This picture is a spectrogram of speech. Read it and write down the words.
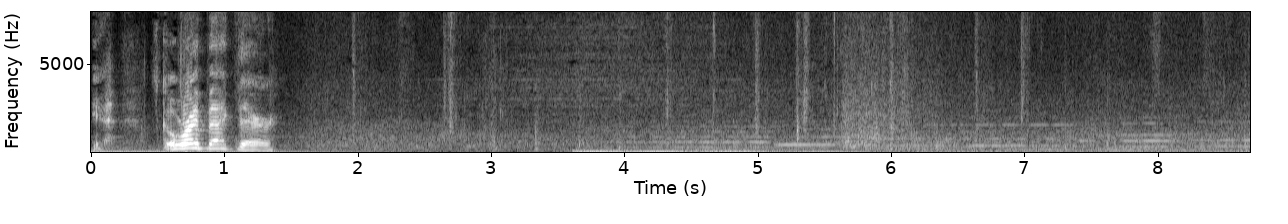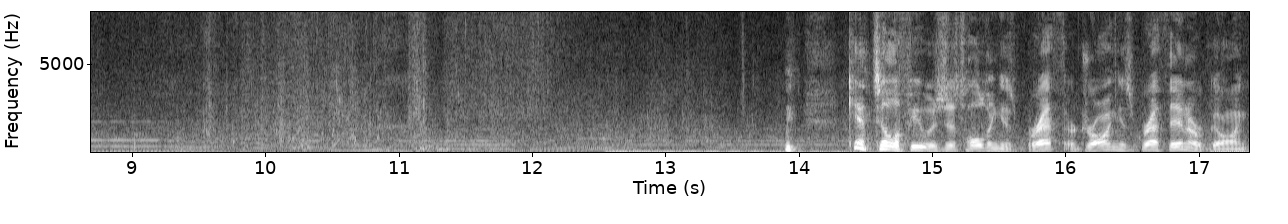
Yeah, let's go right back there. Can't tell if he was just holding his breath or drawing his breath in or going,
